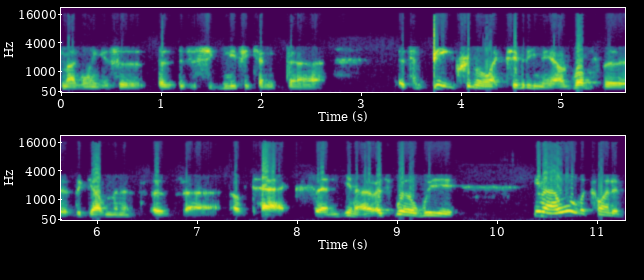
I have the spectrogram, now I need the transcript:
smuggling is a, is a significant. Uh, it's a big criminal activity now. It robs the, the government of of, uh, of tax, and you know as well we're you know all the kind of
